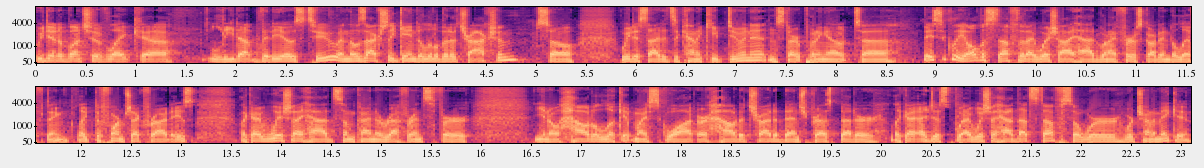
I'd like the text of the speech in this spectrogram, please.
We did a bunch of like uh, lead up videos too, and those actually gained a little bit of traction. So we decided to kind of keep doing it and start putting out uh, basically all the stuff that I wish I had when I first got into lifting, like the form check Fridays. Like I wish I had some kind of reference for, you know, how to look at my squat or how to try to bench press better. Like I, I just I wish I had that stuff. So we're we're trying to make it.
